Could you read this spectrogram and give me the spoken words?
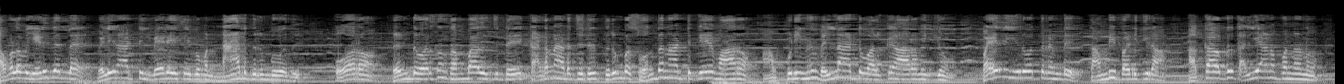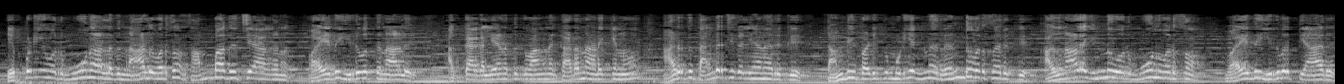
அவ்வளவு எளிதல்ல. வெளிநாட்டில் வேலை செய்பவன் நாடு திரும்புவது. போறோம். ரெண்டு வருஷம் சம்பாதிச்சுட்டு கடன் அடைச்சிட்டு திரும்ப சொந்த நாட்டுக்கே மாறும் அப்படின்னு வெளிநாட்டு வாழ்க்கை ஆரம்பிக்கும். வயது இருபத்தி ரெண்டு தம்பி படிக்கிறான். அக்காவுக்கு கல்யாணம் பண்ணணும். எப்படியும் ஒரு மூணு அல்லது நாலு வருஷம் சம்பாதிச்சே ஆகணும். வயது இருபத்தி நாலு அக்கா கல்யாணத்துக்கு வாங்கின கடன் அடைக்கணும். அடுத்து தங்கச்சி கல்யாணம் இருக்கு. தம்பி படிக்க முடிய இன்னும் ரெண்டு வருஷம் இருக்கு. அதனால இன்னும் ஒரு மூணு வருஷம். வயது இருபத்தி ஆறு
